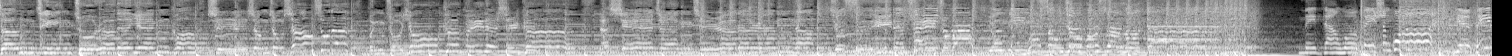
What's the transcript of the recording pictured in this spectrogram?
曾经灼热的眼眶，是人生中少数的笨拙又可贵的时刻。那些正炽热的人啊，就肆意的追逐吧，有你目送就不算落单。每当我悲伤过，也被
